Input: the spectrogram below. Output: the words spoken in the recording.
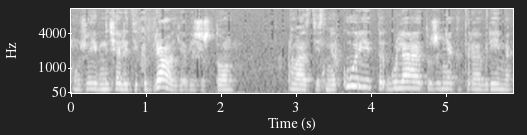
уже и в начале декабря я вижу, что у вас здесь Меркурий гуляет уже некоторое время,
